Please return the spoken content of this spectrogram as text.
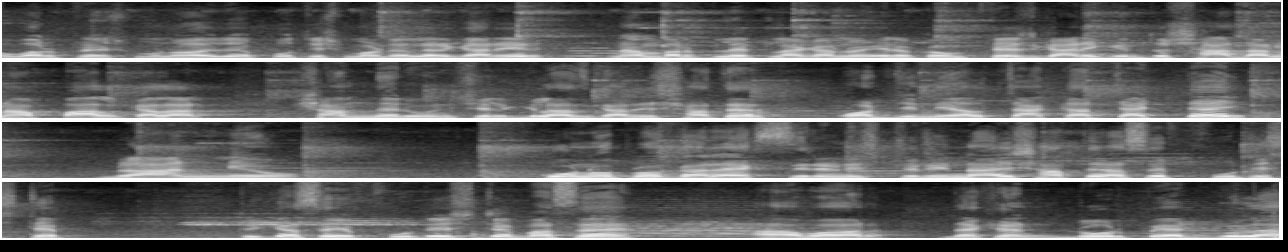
ওভার ফ্রেশ মনে হয় যে পঁচিশ মডেলের গাড়ির নাম্বার প্লেট লাগানো, এরকম ফ্রেশ গাড়ি কিন্তু সাদা না, পাল কালার। সামনের উইন্ডশিল্ড গ্লাস গাড়ির সাথে অরিজিনাল চাকা চারটাই ব্র্যান্ড নিউ কোনো প্রকার অ্যাক্সিডেন্ট হিস্টরি নাই, সাথে আছে ফুট স্টেপ ঠিক আছে? ফুট স্টেপ আছে, আবার দেখেন ডোর প্যাডগুলা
